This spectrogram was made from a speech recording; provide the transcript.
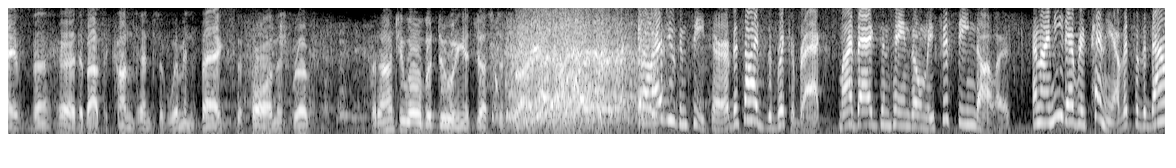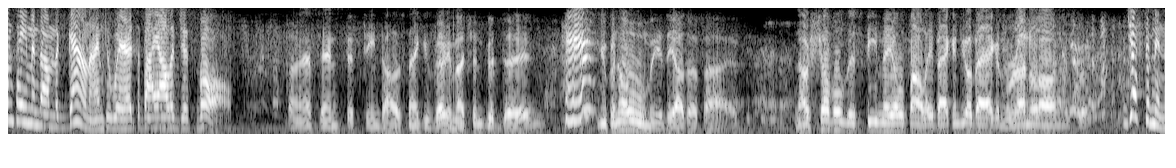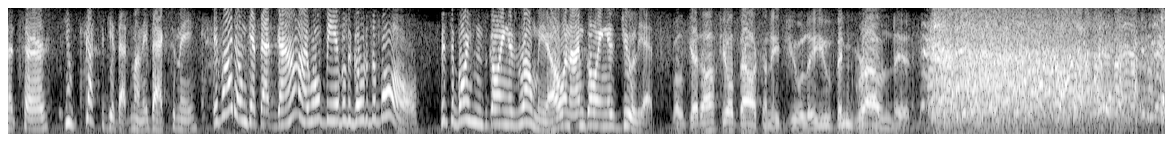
I've uh, heard about the contents of women's bags before, Miss Brooks. But aren't you overdoing it just a trifle? Well, as you can see, sir, besides the bric-a-brac, my bag contains only $15. And I need every penny of it for the down payment on the gown I'm to wear at the biologist's ball. Five, ten, fifteen dollars. Thank you very much, and good day. Huh? You can owe me the other five. Now shovel this female folly back into your bag and run along, Miss Brooks. Just a minute, sir. You've got to give that money back to me. If I don't get that gown, I won't be able to go to the ball. Mr. Boynton's going as Romeo, and I'm going as Juliet. Well, get off your balcony, Julie. You've been grounded.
